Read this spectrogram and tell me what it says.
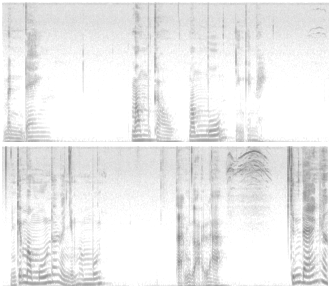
Mình đang mong cầu, mong muốn những cái này những cái mong muốn đó là những mong muốn tạm gọi là chính đáng ha.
